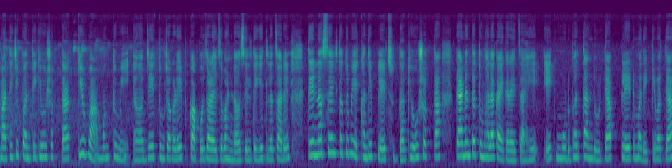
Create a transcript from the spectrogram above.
मातीची पंती घेऊ शकता किंवा मग तुम्ही जे तुमच्याकडे कापूर जाळायचं भांडं असेल ते घेतलं चालेल ते नसेल तर तुम्ही एखादी प्लेटसुद्धा घेऊ शकता. त्यानंतर तुम्हाला काय करायचं आहे एक मुठभर तांदूळ त्या प्लेटमध्ये किंवा त्या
